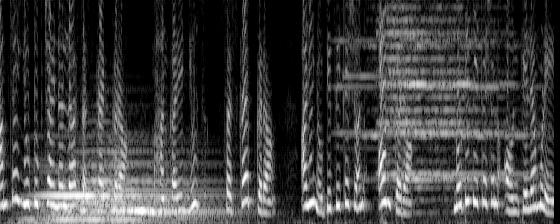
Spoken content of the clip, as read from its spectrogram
आमच्या यूट्यूब चॅनलला सबस्क्राईब करा. महानकारी न्यूज सबस्क्राईब करा आणि नोटिफिकेशन ऑन करा. नोटिफिकेशन ऑन केल्यामुळे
